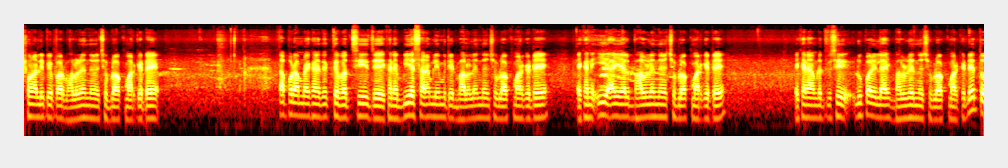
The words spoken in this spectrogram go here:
সোনালী পেপার ভালো লেনদেন হয়েছে ব্লক মার্কেটে তারপর আমরা এখানে দেখতে পাচ্ছি যে এখানে বিএসআরএম লিমিটেড ভালো লেনদেন হচ্ছে ব্লক মার্কেটে এখানে ইআইএল ভালো লেনদেন হচ্ছে ব্লক মার্কেটে এখানে আমরা দেখছি রূপালী লাইফ ভালো লেনদেন হচ্ছে ব্লক মার্কেটে। তো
